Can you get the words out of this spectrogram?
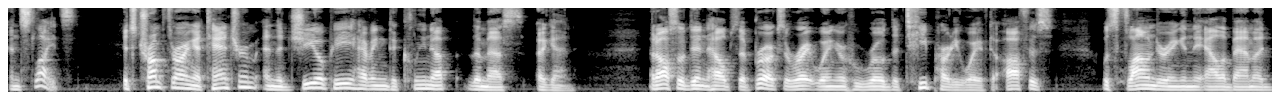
and slights. It's Trump throwing a tantrum and the GOP having to clean up the mess again. It also didn't help that Brooks, a right winger who rode the Tea Party wave to office, was floundering in the Alabama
